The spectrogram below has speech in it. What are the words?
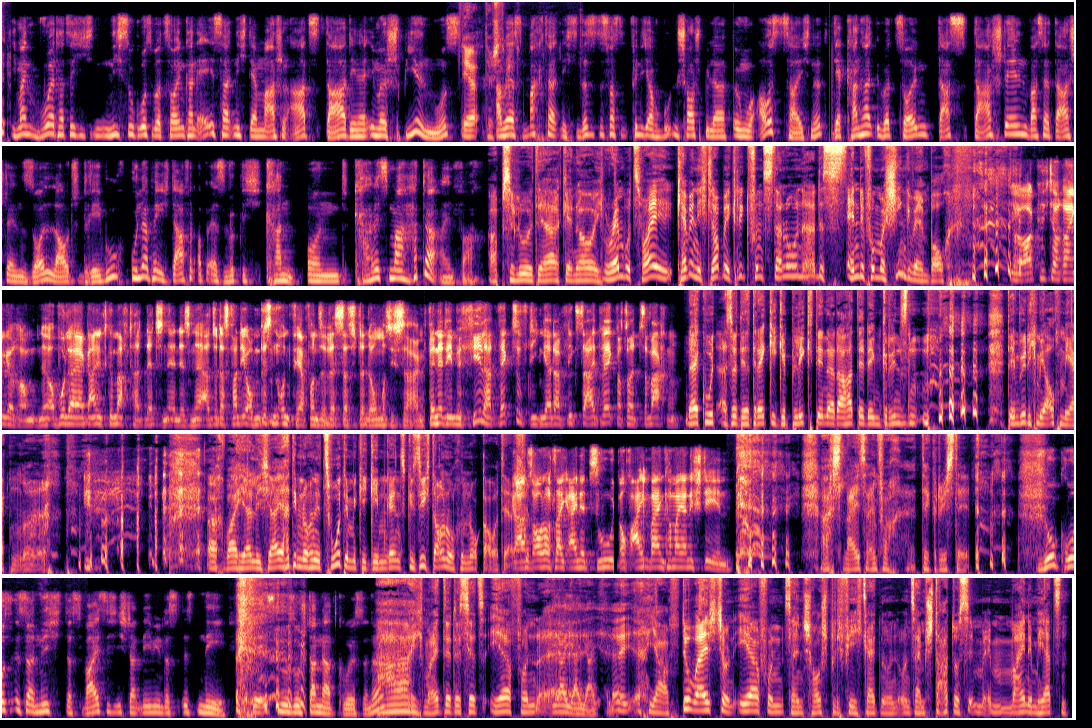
ich meine, wo er tatsächlich nicht so groß überzeugen kann, er ist halt nicht der Martial Arts Star, den er immer spielen muss. Ja, das aber es macht halt nichts. Und das ist das, was, finde ich, auch einen guten Schauspieler irgendwo auszeichnet. Der kann halt überzeugen, das darstellen, was er darstellen soll, laut Drehbuch, unabhängig davon, ob er es wirklich kann. Und Charisma hat er einfach. Absolut, ja, genau. Rambo 2, Kevin, ich glaube, er kriegt von Stallone das Ende vom Maschinengewehr im Bauch. ja, kriegt er reingerammt, ne? obwohl er ja gar nichts gemacht hat letzten Endes. Ne? Also das fand ich auch ein bisschen unfair von Sylvester Stallone, muss ich sagen. Wenn er den Befehl hat, wegzufliegen, ja, dann fliegst du halt weg. Was sollst du machen? Na gut, also der dreckige Blick, den er da hatte, den grinsenden, den würde ich mir auch merken. Ach, war herrlich. Ja, er hat ihm noch eine zweite mitgegeben, ins Gesicht auch noch ein Knockout. Ja, ja ist auch noch gleich eine zu. Auf einem Bein kann man ja nicht stehen. Ach, Sly ist einfach der Größte. so groß ist er nicht, das weiß ich. Ich stand neben ihm, das ist, nee, der ist nur so Standardgröße, ne? Ah, ich meinte das jetzt eher von, äh, ja, ja, ja. Äh, ja, du weißt schon, eher von seinen Schauspielfähigkeiten und, und seinem Status in, in meinem Herzen.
